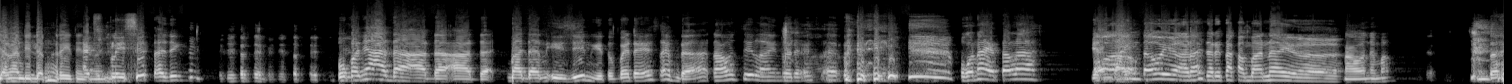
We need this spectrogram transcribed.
Jangan didengerin. Eksplisit anjing. Pokoknya ada ada ada badan izin gitu. BDSM dah. Tahu sih lain BDSM. Pokoknya eta lah. Oh, Yang aing tahu ya arah cerita ke mana ya. Naon emang? Entah.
